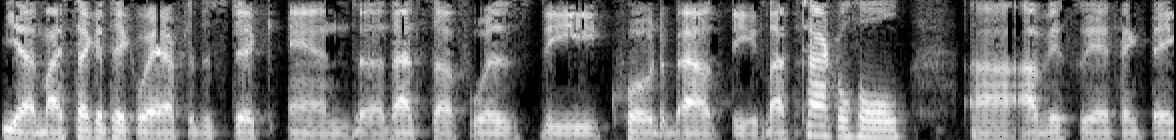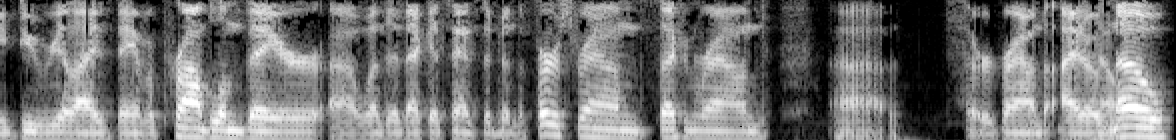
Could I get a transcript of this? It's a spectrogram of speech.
yeah, my second takeaway after the stick and uh, that stuff was the quote about the left tackle hole. Uh, obviously, I think they do realize they have a problem there. Uh, whether that gets answered in the first round, second round, uh, third round, I don't know.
